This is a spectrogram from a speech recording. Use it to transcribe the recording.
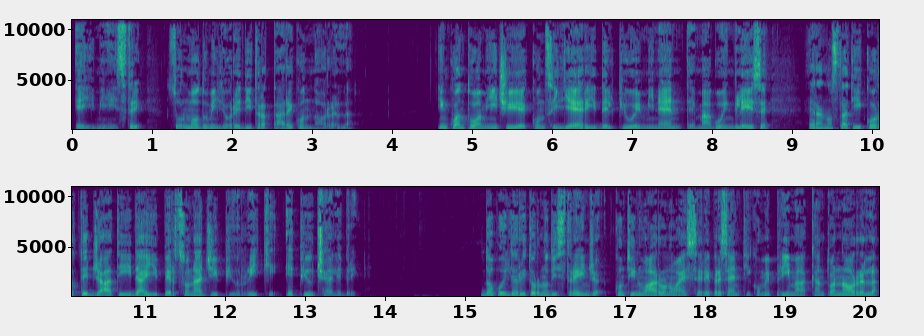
e i ministri sul modo migliore di trattare con Norrell. In quanto amici e consiglieri del più eminente mago inglese, erano stati corteggiati dai personaggi più ricchi e più celebri. Dopo il ritorno di Strange continuarono a essere presenti come prima accanto a Norrell,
